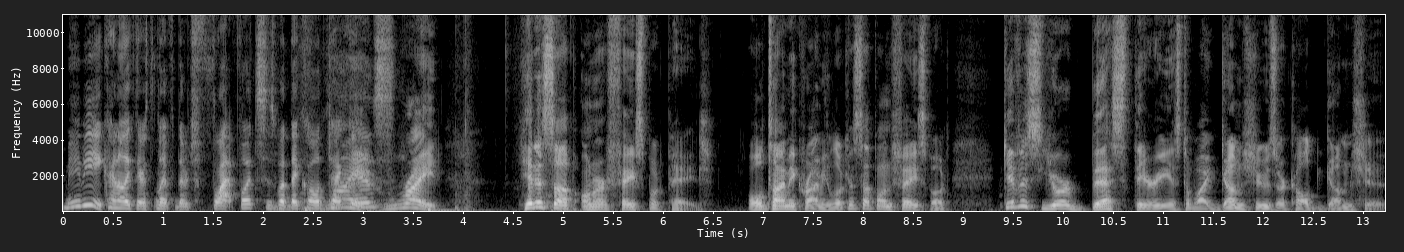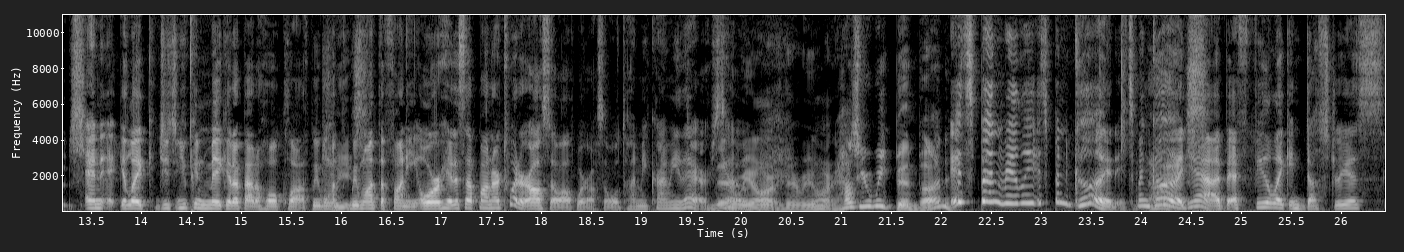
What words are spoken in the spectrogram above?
Maybe. Kind of like there's, like there's flatfoots, is what they call detectives. Right, right. Hit us up on our Facebook page, Old Timey Crimey. Look us up on Facebook. Give us your best theory as to why gumshoes are called gumshoes. And like, just you can make it up out of whole cloth. We want Please. we want the funny, or hit us up on our Twitter. Also, we're also old timey crimey there. There so. we are. There we are. How's your week been, bud? It's been really, it's been good. It's been good. Yeah, I, I feel like industrious.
